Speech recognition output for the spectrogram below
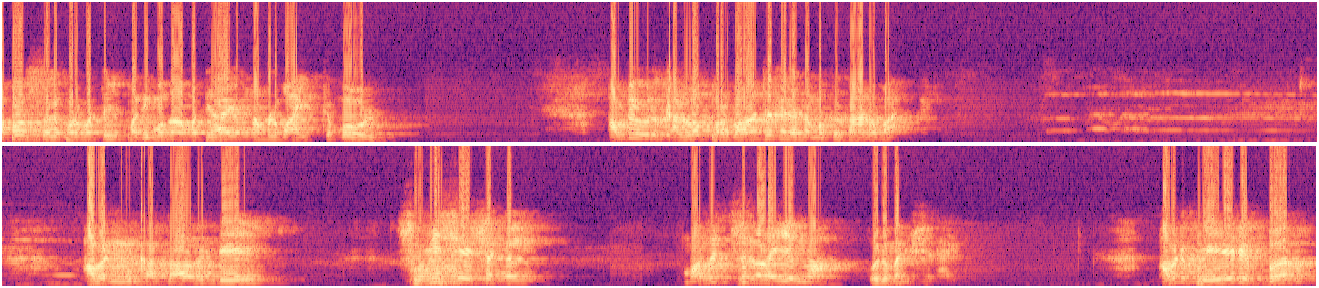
അപ്പോൾ സ്ഥലപ്രവർത്തി പതിമൂന്നാം അധ്യായം നമ്മൾ വായിക്കുമ്പോൾ അവിടെ ഒരു കള്ളപ്രവാചകനെ നമുക്ക് കാണുവാൻ. അവൻ കർത്താവിന്റെ സുവിശേഷങ്ങൾ മറിച്ചു കളയുന്ന ഒരു മനുഷ്യനായി. അവന്റെ പേര് ബെർ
